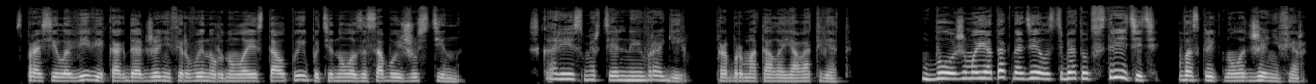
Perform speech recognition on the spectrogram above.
— спросила Виви, когда Дженнифер вынурнула из толпы и потянула за собой Жустин. «Скорее смертельные враги», — пробормотала я в ответ. «Боже мой, я так надеялась тебя тут встретить!» — воскликнула Дженнифер.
